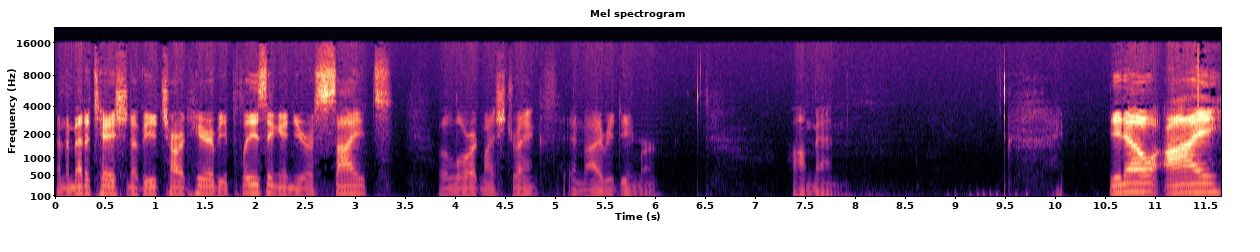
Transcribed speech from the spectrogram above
and the meditation of each heart here be pleasing in your sight, O Lord, my strength and my Redeemer. Amen. You know, I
